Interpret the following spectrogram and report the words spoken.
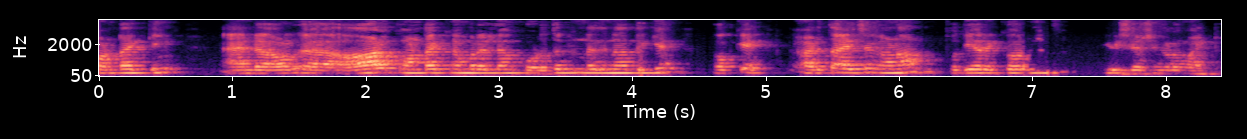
contacting and all contact number എല്ലാം കൊടുത്തിട്ടുണ്ട് ഇതിനകത്തേക്ക്. ഓക്കെ അടുത്ത ആഴ്ച കാണാം. പുതിയ റിക്വയർമെന്റ്സ് വിശേഷങ്ങളുമായിട്ട്.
